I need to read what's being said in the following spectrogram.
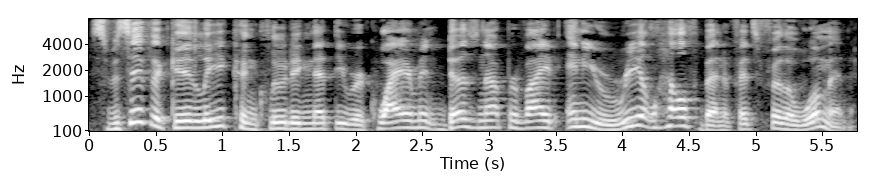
Specifically concluding that the requirement does not provide any real health benefits for the woman,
